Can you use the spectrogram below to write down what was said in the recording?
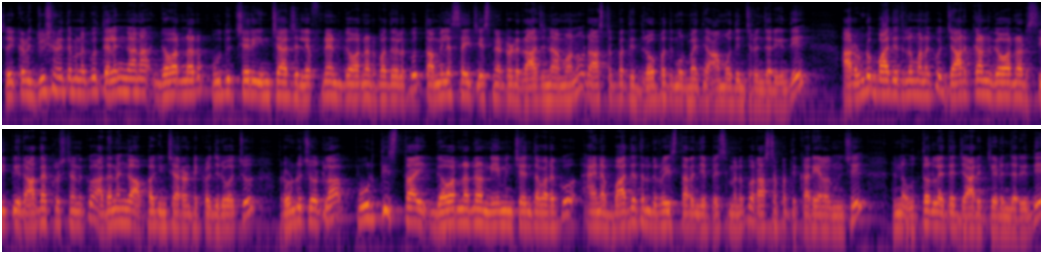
సో ఇక్కడ చూసినట్లయితే మనకు Telangana governor Puducherry in charge lieutenant governor పదవులకు తమిళసై చేసినటువంటి రాజీనామాను రాష్ట్రపతి ద్రౌపది ముర్ము అయితే ఆమోదించడం జరిగింది. ఆ రెండు బాధ్యతలు మనకు జార్ఖండ్ గవర్నర్ సిపి రాధాకృష్ణన్కు అదనంగా అప్పగించారంటే ఇక్కడ చూడవచ్చు. రెండు చోట్ల పూర్తి స్థాయి గవర్నర్లను నియమించేంత వరకు ఆయన బాధ్యతలు నిర్వహిస్తారని చెప్పేసి మనకు రాష్ట్రపతి కార్యాలయం నుంచి నిన్న ఉత్తర్వులు అయితే జారీ చేయడం జరిగింది.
